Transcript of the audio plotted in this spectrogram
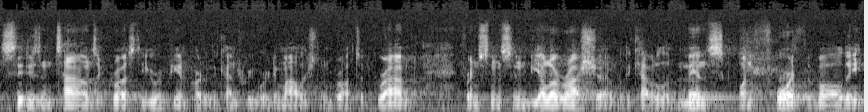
cities and towns across the European part of the country were demolished and brought to the ground. For instance, in Byelorussia, with the capital of Minsk, one fourth of all the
